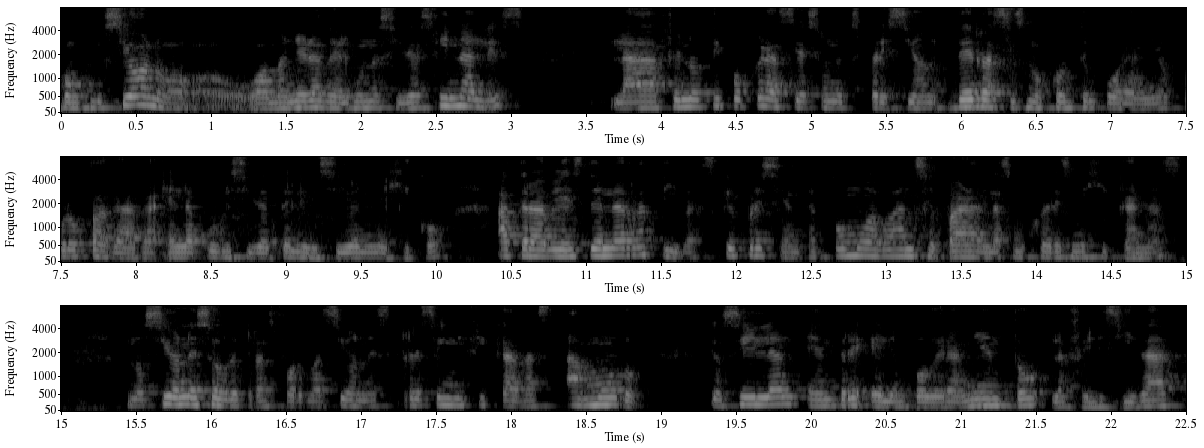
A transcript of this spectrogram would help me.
conclusión o, a manera de algunas ideas finales, la fenotipocracia es una expresión de racismo contemporáneo propagada en la publicidad televisiva en México a través de narrativas que presentan como avance para las mujeres mexicanas nociones sobre transformaciones resignificadas a modo que oscilan entre el empoderamiento, la felicidad,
